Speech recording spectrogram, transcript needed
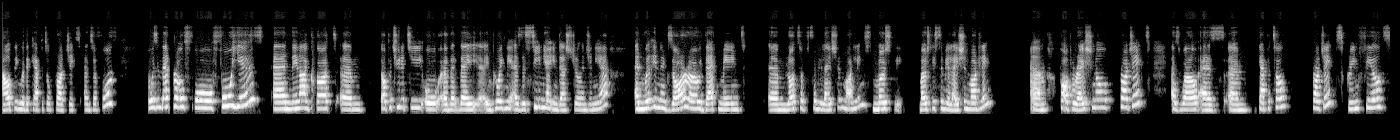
helping with the capital projects and so forth. I was in that role for four years, and then I got um, the opportunity, or uh, that they employed me as a senior industrial engineer. And within Exxaro, that meant um, lots of simulation modelings, mostly, mostly simulation modelling um, for operational projects as well as um, capital projects, greenfields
